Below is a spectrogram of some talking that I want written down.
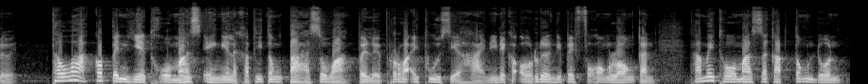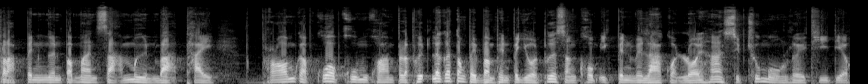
เลย ทว่าก็เป็นเฮียโทมัสเองเนี่แหละครับที่ต้องตาสว่างไปเลย เพราะว่าไอ้ผู้เสียหายนี่เนี่ยเขาเอาเรื่องนี้ไปฟ้องร้องกันทำให้โทมัสครับต้องโดนปรับเป็นเงินประมาณ 30,000 บาทไทย พร้อมกับควบคุมความประพฤติ แล้วก็ต้องไปบำเพ็ญประโยชน์เพื่อสังคมอีกเป็นเวลากว่า 150 ชั่วโมงเลยทีเดียว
